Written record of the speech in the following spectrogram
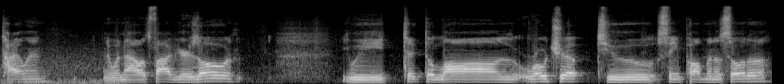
Thailand. And when I was five years old, we took the long road trip to St. Paul, Minnesota.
